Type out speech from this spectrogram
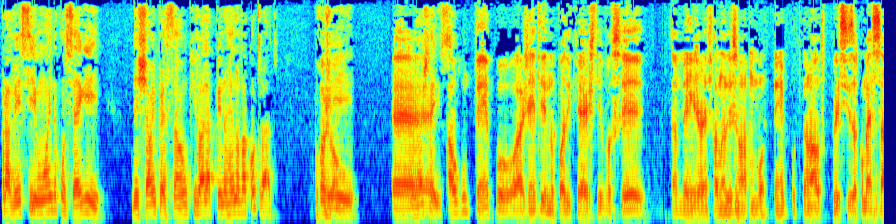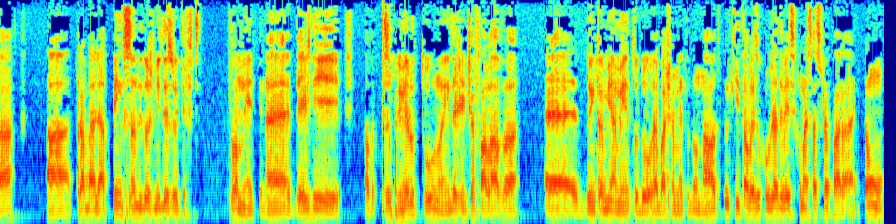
para ver se um ainda consegue deixar uma impressão que vale a pena renovar contrato. Porque Ô, João, é, o resto é isso. Há algum tempo, a gente no podcast, você também já vem falando isso há um bom tempo, que o Náutico precisa começar a trabalhar pensando em 2018 efetivamente, né? Desde talvez o primeiro turno ainda a gente já falava é, do encaminhamento do rebaixamento do Náutico e que talvez o clube já devesse começar a se preparar. Então,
